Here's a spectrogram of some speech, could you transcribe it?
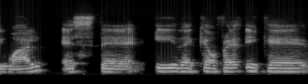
igual, este, y de que y que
